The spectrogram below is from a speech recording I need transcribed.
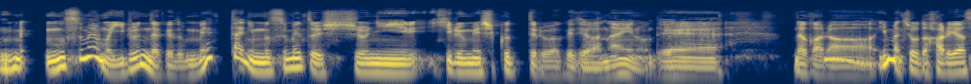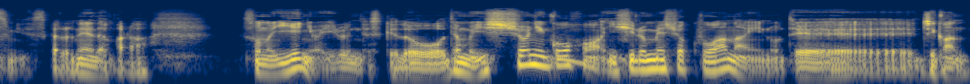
うん。め娘もいるんだけど、めったに娘と一緒に昼飯食ってるわけではないので、だから、うん今ちょうど春休みですからね、だから、その家にはいるんですけど、でも一緒にご飯、昼飯は食わないので、時間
